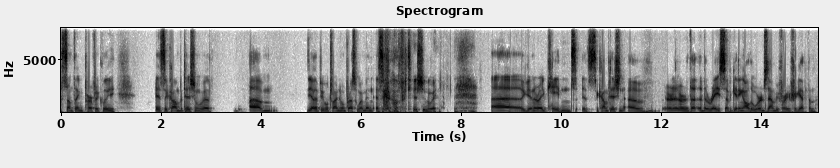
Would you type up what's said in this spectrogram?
something perfectly. It's a competition with um, the other people trying to impress women. It's a competition with uh, getting the right cadence. It's a competition of or, or the the race of getting all the words down before you forget them.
